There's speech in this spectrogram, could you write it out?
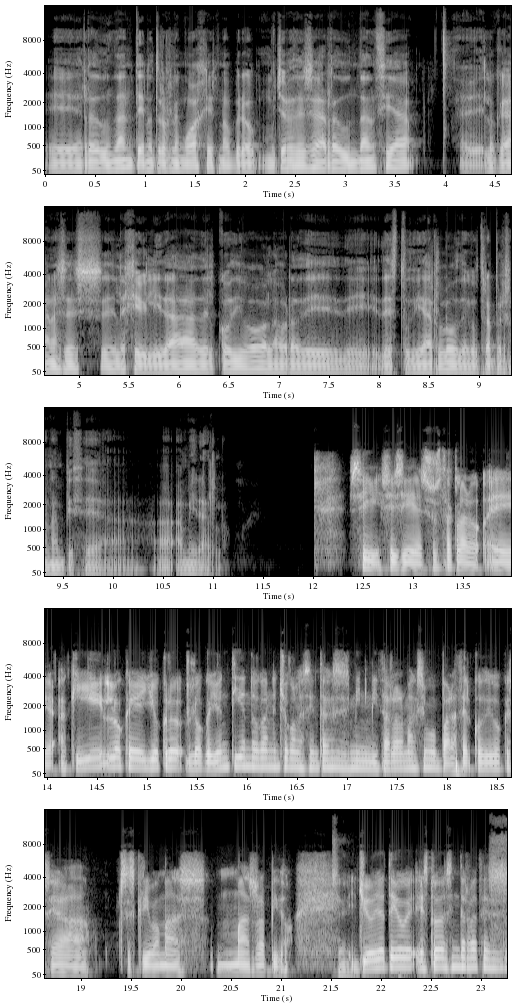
eh, redundante en otros lenguajes, ¿no? Pero muchas veces esa redundancia eh, lo que ganas es legibilidad del código a la hora de, estudiarlo, de que otra persona empiece a, mirarlo. Sí, sí, sí, eso está claro. Eh, aquí lo que yo creo, lo que yo entiendo que han hecho con la sintaxis es minimizarla al máximo para hacer código que sea se escriba más, más rápido. Yo ya te digo, esto de las interfaces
